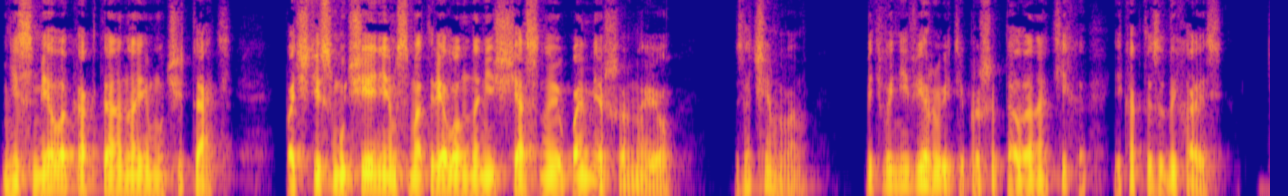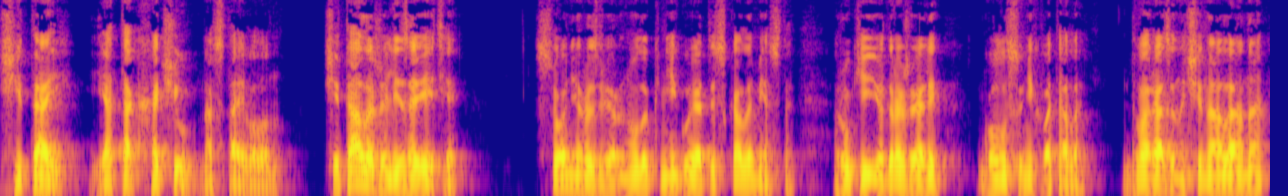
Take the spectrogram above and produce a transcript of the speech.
Не смела как-то она ему читать. Почти с мучением смотрел он на несчастную помешанную. «Зачем вам? Ведь вы не веруете», — прошептала она тихо и как-то задыхаясь. «Читай, я так хочу», — настаивал он. «Читала же Лизавете?» Соня развернула книгу и отыскала место. Руки ее дрожали, голосу не хватало. Два раза начинала она,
